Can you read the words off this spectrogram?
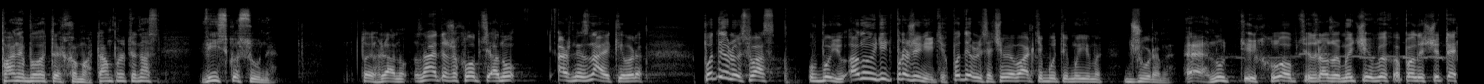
Пане богатир Хома, там проти нас військо суне. Той глянув. Знаєте що, хлопці, ану, аж не знаю, які ви. Подивлюсь вас в бою. Ану, йдіть проженіть їх. Подивлюся, чи ви варті бути моїми джурами. Е, ну ті хлопці зразу мечі вихопили щити,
